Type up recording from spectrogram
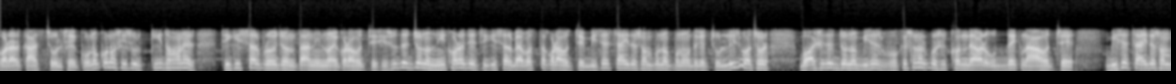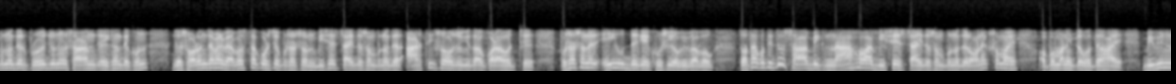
করার কাজ চলছে। কোনো কোনো শিশুর কি ধরনের চিকিৎসার প্রয়োজন তা নির্ণয় করা হচ্ছে। শিশুদের জন্য নিখরচে চিকিৎসার ব্যবস্থা করা হচ্ছে। বিশেষ চাহিদা সম্পন্ন পনেরো থেকে চল্লিশ বছর বয়সীদের জন্য বিশেষ ভোকেশনাল প্রশিক্ষণ দেওয়ার উদ্যোগ নেওয়া হচ্ছে বিশেষ চাহিদা সম্পন্নদের প্রয়োজনীয় সরঞ্জাম এখানে দেখুন, যে সরঞ্জামের ব্যবস্থা করছে প্রশাসন, বিশেষ চাহিদা সম্পন্নদের আর্থিক সহযোগিতাও করা হচ্ছে। প্রশাসনের এই উদ্যোগে খুশি অভিভাবক। তথাকথিত স্বাভাবিক না হওয়া বিশেষ চাহিদা সম্পন্নদের অনেক সময় অপমানিত হতে হয়। বিভিন্ন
